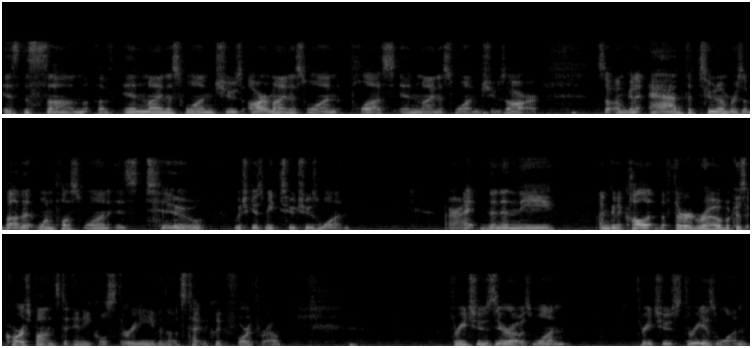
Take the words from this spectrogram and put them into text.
is the sum of n minus 1 choose r minus 1 plus n minus 1 choose r. So I'm going to add the two numbers above it. 1 plus 1 is 2, which gives me 2 choose 1. All right, then in the, I'm going to call it the third row because it corresponds to n equals 3, even though it's technically the fourth row. 3 choose 0 is 1. 3 choose 3 is 1.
